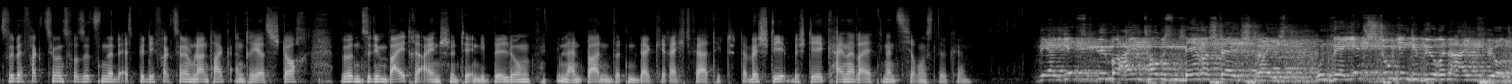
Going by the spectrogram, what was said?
so der Fraktionsvorsitzende der SPD-Fraktion im Landtag, Andreas Stoch, würden zudem weitere Einschnitte in die Bildung im Land Baden-Württemberg gerechtfertigt. Da bestehe, bestehe keinerlei Finanzierungslücke. Wer jetzt über 1000 Lehrerstellen streicht und wer jetzt Studiengebühren einführt,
